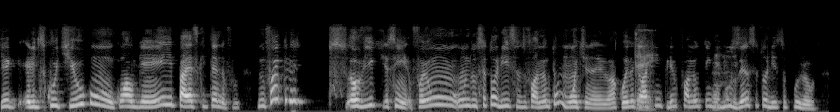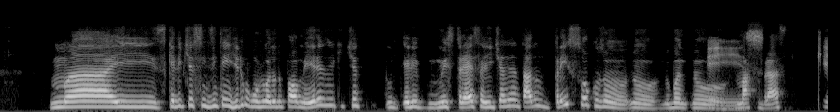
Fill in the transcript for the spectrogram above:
Ele discutiu com, com alguém e parece que entendeu. Não foi aquele. Eu vi que, assim, foi um, um dos setoristas do Flamengo, tem um monte, né? Uma coisa que eu Tem. acho incrível: que o Flamengo tem Uhum. 200 setoristas por jogo. Mas que ele tinha se desentendido com o jogador do Palmeiras e que tinha. Ele, no estresse, ali, tinha tentado três socos no, no, no, no, Que no Marcos isso. Braz. Que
